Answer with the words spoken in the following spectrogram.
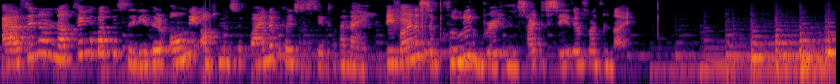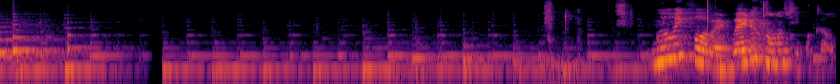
As they know nothing about the city, their only option is to find a place to stay for the night. They find a secluded bridge and decide to stay there for the night. Moving forward, where do homeless people go?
